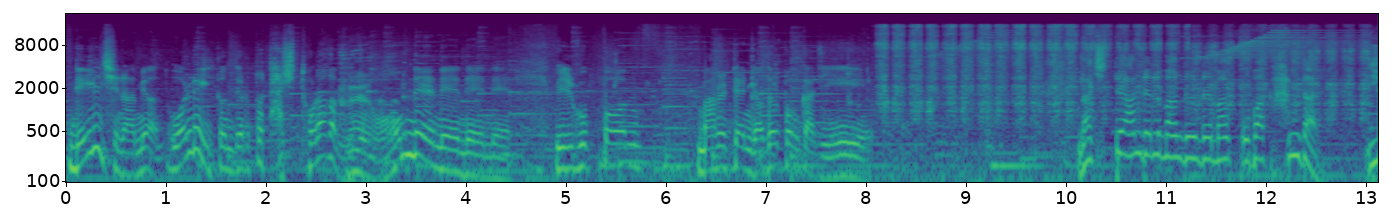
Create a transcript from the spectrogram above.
내일 지나면 원래 있던 대로 또 다시 돌아갑니다. 그래요? 네네네네. 일곱 번, 많을 땐 여덟 번까지. 낚싯대 한 대를 만드는 데만 꼬박 한 달. 이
